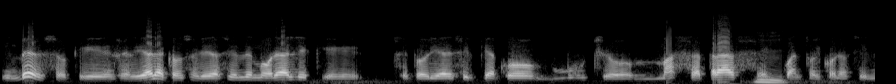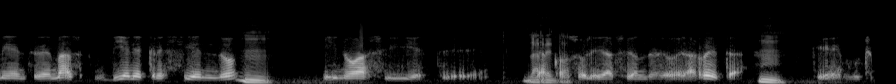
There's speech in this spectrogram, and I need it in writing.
inverso, que en realidad la consolidación de Morales, que se podría decir que acó mucho más atrás en mm. cuanto al conocimiento y demás, viene creciendo mm. y no así este, la, consolidación de, de la reta. Mm que es mucho.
